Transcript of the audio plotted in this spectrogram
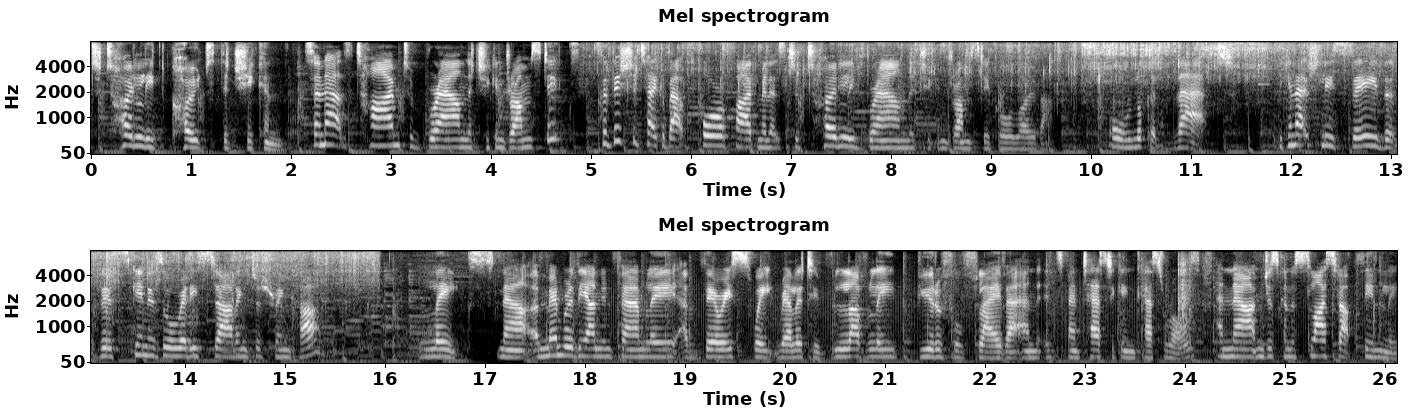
to totally coat the chicken. So now it's time to brown the chicken drumsticks. So this should take about four or five minutes to totally brown the chicken drumstick all over. Oh, look at that. You can actually see that the skin is already starting to shrink up. Leeks. Now, a member of the onion family, a very sweet relative, lovely, beautiful flavour, and it's fantastic in casseroles. And now I'm just going to slice it up thinly.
